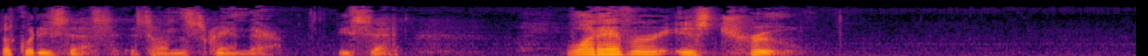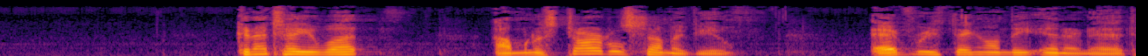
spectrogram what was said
Look what he says. It's on the screen there. He said, whatever is true. Can I tell you what? I'm going to startle some of you. Everything on the internet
